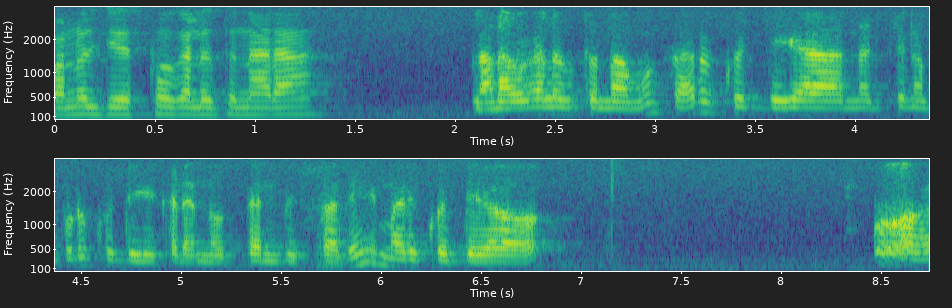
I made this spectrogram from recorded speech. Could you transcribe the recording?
పనులు చేసుకోగలుగుతున్నారా? నడవగలుగుతున్నాము సార్ కొద్దిగా నడిచినప్పుడు కొద్దిగా ఇక్కడ నొప్పి అనిపిస్తుంది మరి కొద్దిగా ఒక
